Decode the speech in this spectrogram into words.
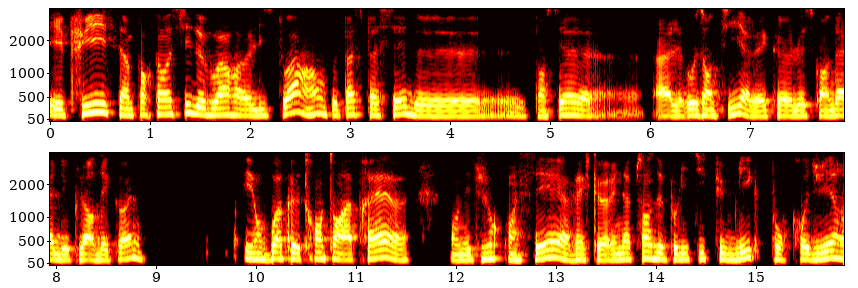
Et puis, c'est important aussi de voir euh, l'histoire. Hein. On ne peut pas se passer de penser aux Antilles avec euh, le scandale du chlordécone. Et on voit que 30 ans après, on est toujours coincé avec une absence de politique publique pour produire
